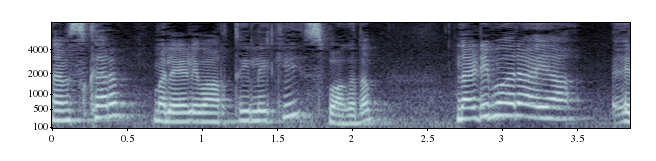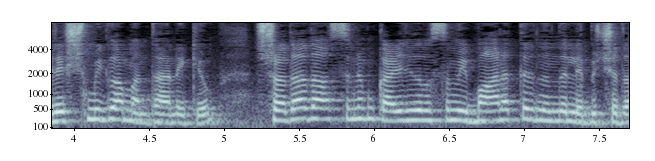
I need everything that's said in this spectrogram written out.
നമസ്കാരം. മലയാളി വാർത്തയിലേക്ക് സ്വാഗതം. നടിമാരായ രശ്മിക മന്ദാനയ്ക്കും ശ്രദ്ധാദാസിനും കഴിഞ്ഞ ദിവസം വിമാനത്തിൽ നിന്ന് ലഭിച്ചത്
